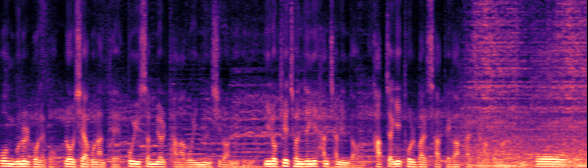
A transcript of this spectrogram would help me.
원군을 보내고 러시아군한테 보이선멸 당하고 있는 실황이군요. 이렇게 전쟁이 한참인 가운데 갑자기 돌발 사태가 발생하고 말았습니다. 오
